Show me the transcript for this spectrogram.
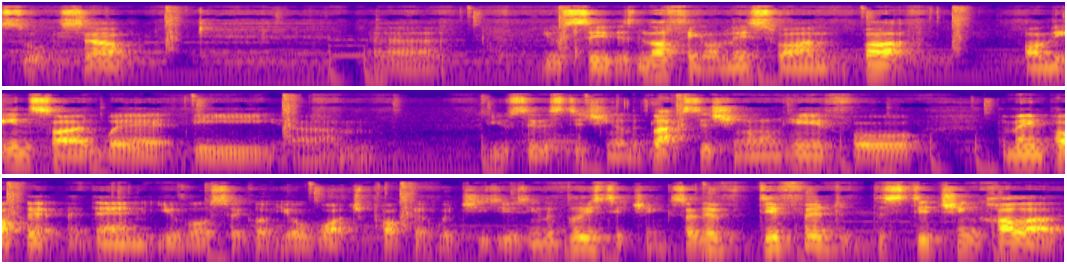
sort this out. Uh, you'll see there's nothing on this one, but on the inside where the um, you'll see the stitching on the black stitching along here for the main pocket, but then you've also got your watch pocket, which is using the blue stitching. So they've differed the stitching color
